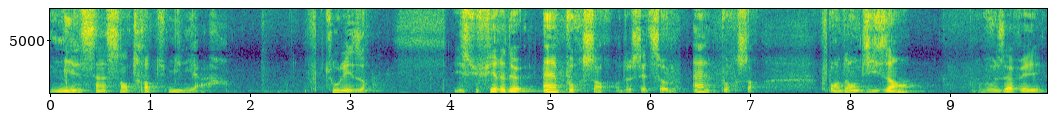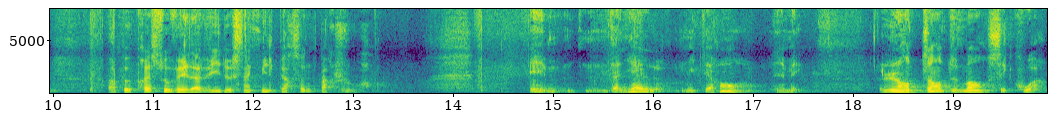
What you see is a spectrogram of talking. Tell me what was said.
1530 milliards tous les ans. Il suffirait de 1% de cette somme, 1%. Pendant 10 ans, vous avez à peu près sauvé la vie de 5000 personnes par jour. Et Daniel Mitterrand, mais l'entendement, c'est quoi?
